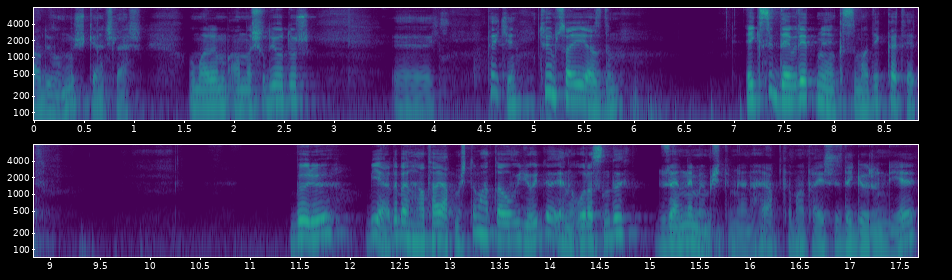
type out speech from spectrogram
kalıyormuş gençler. Umarım anlaşılıyordur. Ee, peki tüm sayı yazdım. Eksi devretmeyen kısma dikkat et. bölü bir yerde ben hata yapmıştım. Hatta o videoyu da yani orasını da düzenlememiştim. Yani yaptığım hatayı siz de görün diye.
